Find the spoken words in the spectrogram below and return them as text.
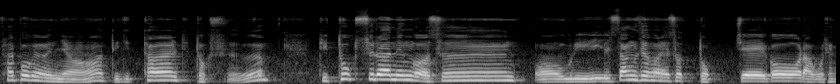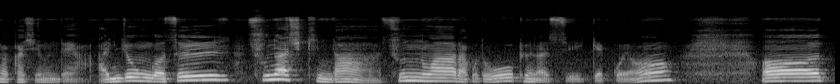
살펴보면요, 디지털 디톡스. 디톡스라는 것은 어, 우리 일상생활에서 독제거라고 생각하시면 돼요. 안 좋은 것을 순화시킨다, 순화라고도 표현할 수 있겠고요. 어,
